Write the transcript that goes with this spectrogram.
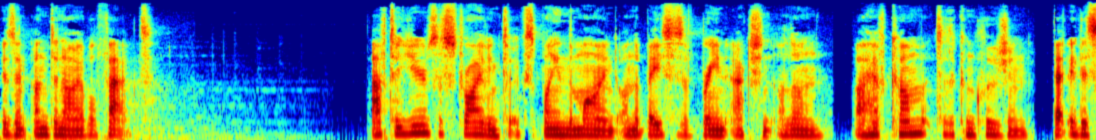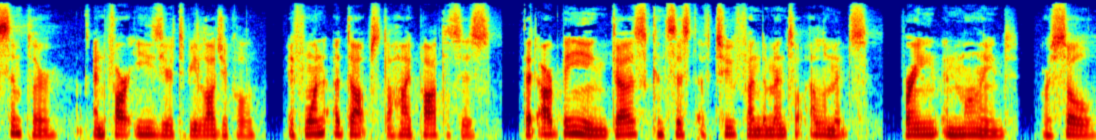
is an undeniable fact. After years of striving to explain the mind on the basis of brain action alone, I have come to the conclusion that it is simpler and far easier to be logical if one adopts the hypothesis that our being does consist of two fundamental elements, brain and mind, or soul.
